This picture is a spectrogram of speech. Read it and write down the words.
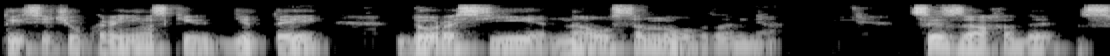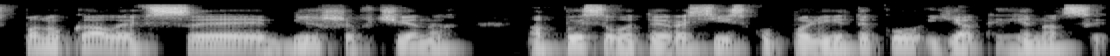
тисяч українських дітей до Росії на усиновлення. Ці заходи спонукали все більше вчених описувати російську політику як геноцид.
